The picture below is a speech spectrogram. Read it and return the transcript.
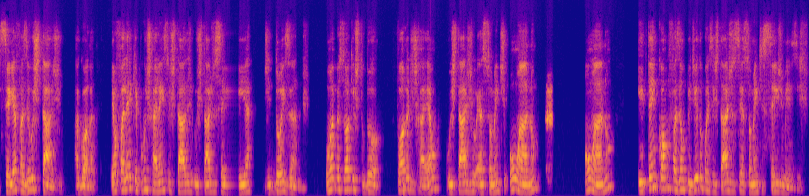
seria fazer o estágio. Agora, eu falei que para um israelense o estágio, o estágio seria de dois anos. Uma pessoa que estudou fora de Israel, o estágio é somente um ano, um ano, e tem como fazer um pedido para esse estágio ser somente seis meses.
